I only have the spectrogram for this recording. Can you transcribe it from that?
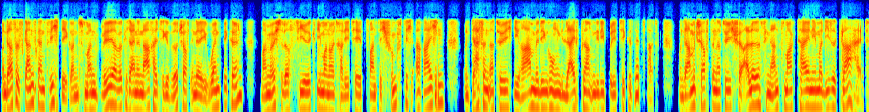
Und das ist ganz, ganz wichtig. Und man will ja wirklich eine nachhaltige Wirtschaft in der EU entwickeln. Man möchte das Ziel Klimaneutralität 2050 erreichen. Und das sind natürlich die Rahmenbedingungen, die Leitplanken, die die Politik gesetzt hat. Und damit schafft sie natürlich für alle Finanzmarktteilnehmer diese Klarheit.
